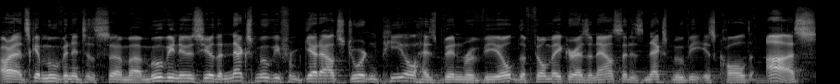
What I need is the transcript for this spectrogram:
All right, let's get moving into some uh, movie news here. The next movie from Get Out's Jordan Peele has been revealed. The filmmaker has announced that his next movie is called Us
